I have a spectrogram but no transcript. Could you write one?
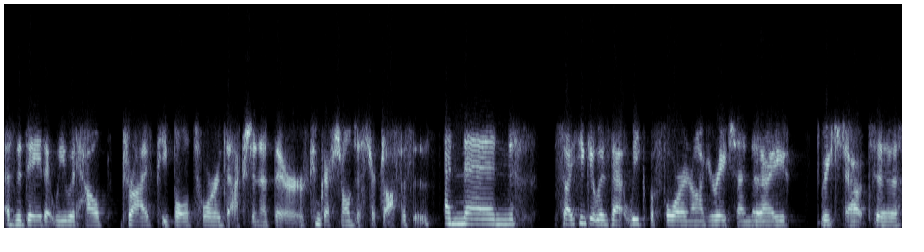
as the day that we would help drive people towards action at their congressional district offices. And then, so I think it was that week before inauguration that I reached out to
